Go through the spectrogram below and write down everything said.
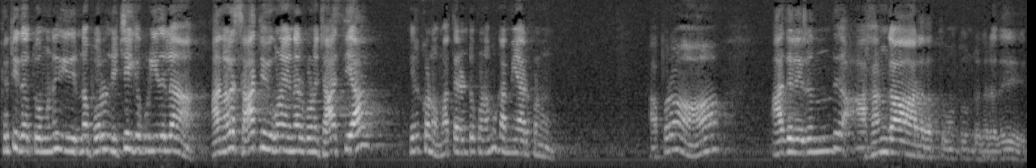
புத்தி தத்துவம்னு இது என்ன பொருள்? நிச்சயிக்கக்கூடியது இல்ல அதனால சாத்விக குணம் என்ன இருக்கணும்? ஜாஸ்தியா இருக்கணும். மற்ற ரெண்டு குணமும் கம்மியா இருக்கணும். அப்புறம் அதிலிருந்து அகங்கார தத்துவம் தோன்றுகிறது.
